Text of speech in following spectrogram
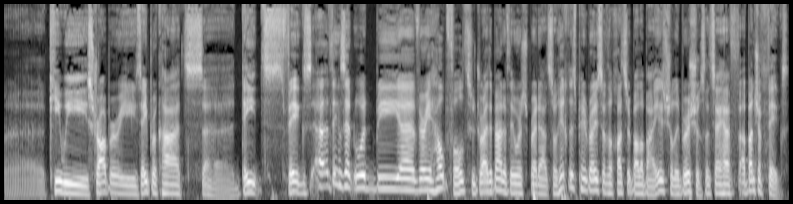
uh, kiwi, strawberries, apricots, uh, dates, figs, uh, things that would be very helpful to dry them out if they were spread out. So of the chatzar balabayis shalei Let's say I have a bunch of figs,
